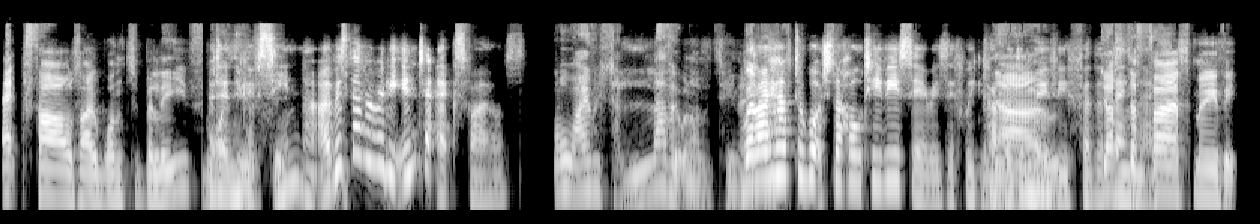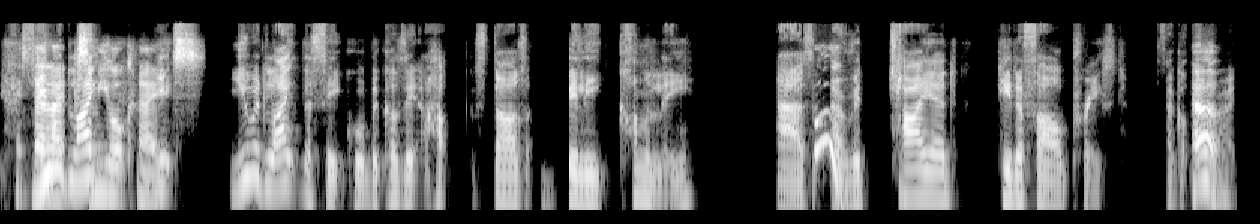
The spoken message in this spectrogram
X Files, I want to believe. I don't think I've it? seen that. I was never really into X Files. Oh, I used to love it when I was a teenager. Will I have to watch the whole TV series if we cover the movie for the just thing? the though? first movie? Is there You like would some like- York notes? You would like the sequel because it stars Billy Connolly as a retired pedophile priest. I got that Oh. right.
